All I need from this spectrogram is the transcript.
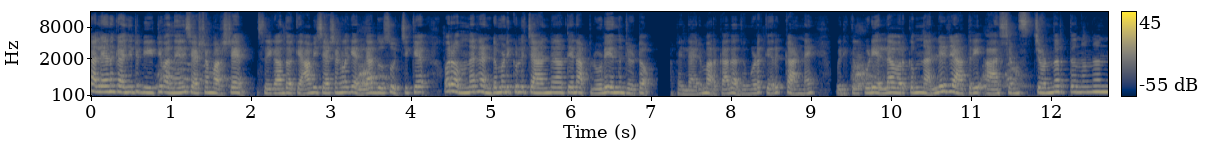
കല്യാണം കഴിഞ്ഞിട്ട് വീട്ടിൽ വന്നതിന് ശേഷം വർഷയും ശ്രീകാന്തും ഒക്കെ ആ വിശേഷങ്ങളൊക്കെ എല്ലാ ദിവസവും ഉച്ചയ്ക്ക് ഒരു ഒന്നര രണ്ട് മണിക്കുള്ളിൽ ചാനലിനകത്ത് ഞാൻ അപ്ലോഡ് ചെയ്യുന്നുണ്ട് കേട്ടോ അപ്പൊ എല്ലാവരും മറക്കാതെ അതും കൂടെ കയറി കാണണേ. ഒരിക്കൽ കൂടി എല്ലാവർക്കും നല്ലൊരു രാത്രി ആശംസിച്ചുകൊണ്ട് നിർത്തുന്നു. നന്ദി.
